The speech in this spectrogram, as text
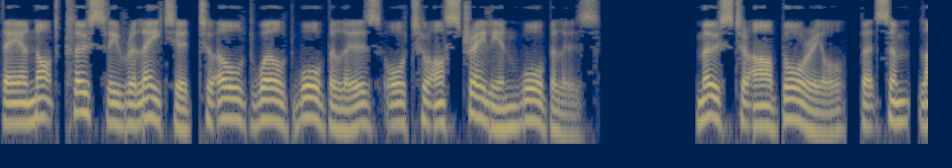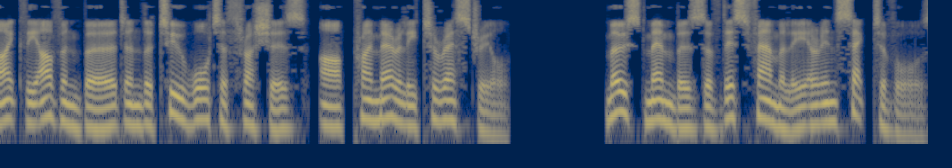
They are not closely related to Old World warblers or to Australian warblers. Most are arboreal, but some, like the ovenbird and the two water thrushes, are primarily terrestrial. Most members of this family are insectivores.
